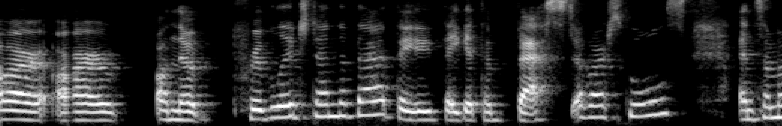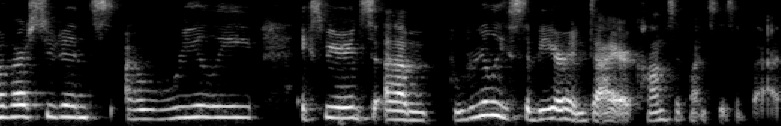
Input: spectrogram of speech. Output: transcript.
are, are on the privileged end of that they they get the best of our schools and some of our students are really experience um, really severe and dire consequences of that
